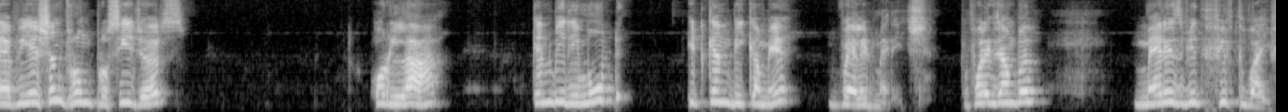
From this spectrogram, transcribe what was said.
deviation from procedures or law can be removed it can become a valid marriage for example marriage with fifth wife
